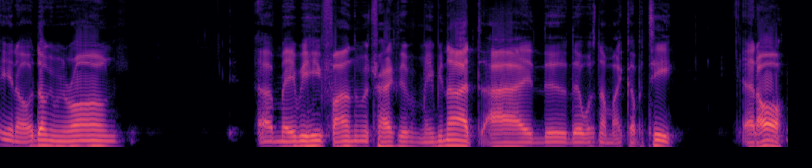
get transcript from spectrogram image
you know, don't get me wrong. Uh, maybe he found them attractive, maybe not. I that was not my cup of tea at all.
